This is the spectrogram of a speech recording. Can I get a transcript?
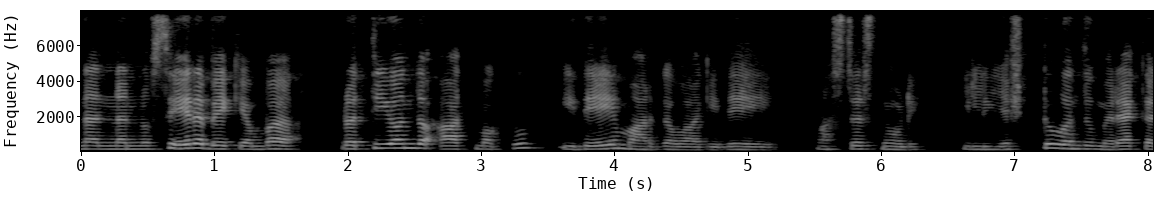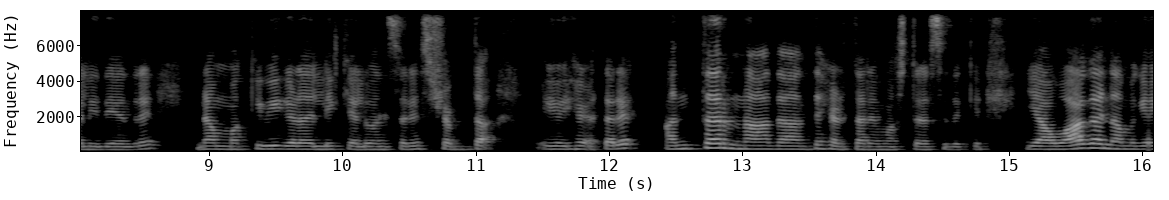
ನನ್ನನ್ನು ಸೇರಬೇಕೆಂಬ ಪ್ರತಿಯೊಂದು ಆತ್ಮಕ್ಕೂ ಇದೇ ಮಾರ್ಗವಾಗಿದೆ. ಮಾಸ್ಟರ್ಸ್ ನೋಡಿ. ಇಲ್ಲಿ ಎಷ್ಟು ಒಂದು ಮೆರಾಕಲ್ ಇದೆ ಅಂದ್ರೆ ನಮ್ಮ ಕಿವಿಗಳಲ್ಲಿ ಕೆಲವೊಂದ್ಸರಿ ಶಬ್ದ ಹೇಳ್ತಾರೆ ಅಂತರ್ನಾದ ಅಂತ ಹೇಳ್ತಾರೆ ಮಾಸ್ಟರ್ಸ್ ಇದಕ್ಕೆ ಯಾವಾಗ ನಮಗೆ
